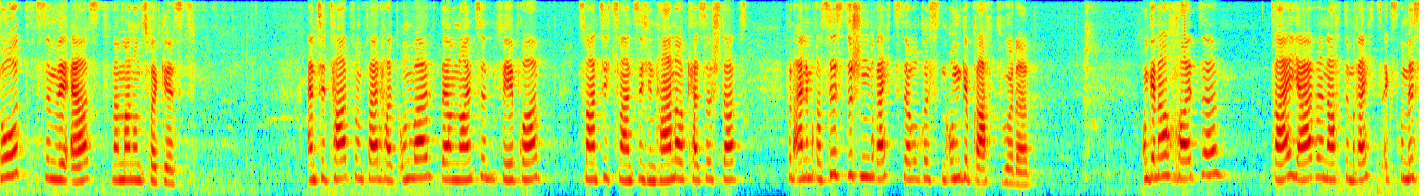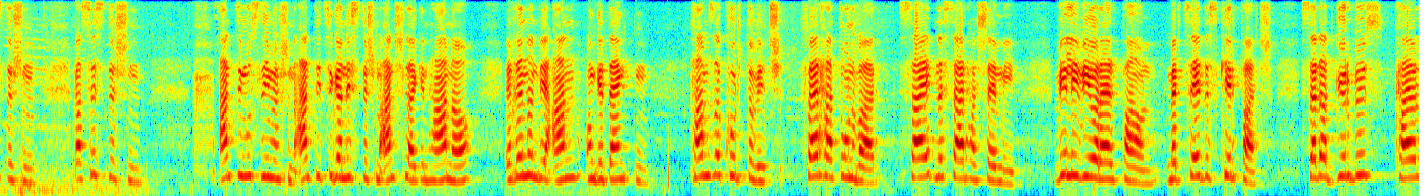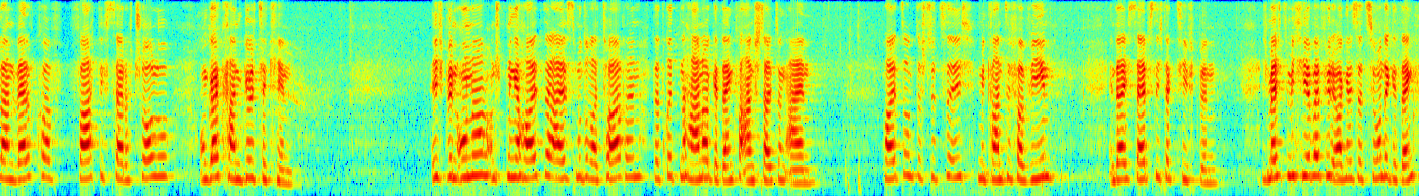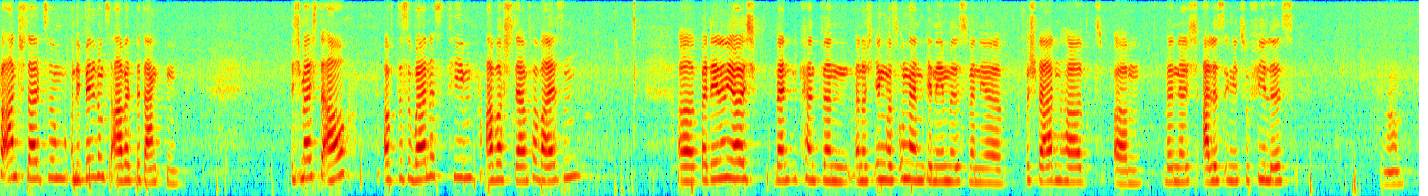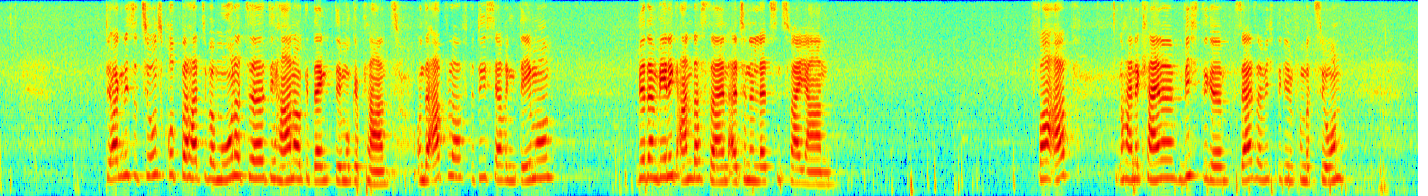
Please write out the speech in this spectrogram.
Tot sind wir erst, wenn man uns vergisst. Ein Zitat von Ferhat Unvar, der am 19. Februar 2020 in Hanau-Kesselstadt von einem rassistischen Rechtsterroristen umgebracht wurde. Und genau heute, drei Jahre nach dem rechtsextremistischen, rassistischen, antimuslimischen, antiziganistischen Anschlag in Hanau, erinnern wir an und gedenken Hamza Kurtovic, Ferhat Unvar, Said Nessar Hashemi, Willi Viorel Paun, Mercedes Kirpac, Sedat Gürbüz, Kajolan Velkov, Fatih Saracolu und Gökhan Gültekin. Ich bin Una und springe heute als Moderatorin der dritten Hanau Gedenkveranstaltung ein. Heute unterstütze ich Migrantiva Wien, in der ich selbst nicht aktiv bin. Ich möchte mich hierbei für die Organisation der Gedenkveranstaltung und die Bildungsarbeit bedanken. Ich möchte auch auf das Awareness-Team Aber Stern verweisen, äh, bei denen ihr euch wenden könnt, wenn, wenn euch irgendwas unangenehm ist, wenn ihr Beschwerden habt, ähm, wenn euch alles irgendwie zu viel ist. Genau. Die Organisationsgruppe hat über Monate die Hanau Gedenkdemo geplant und der Ablauf der diesjährigen Demo wird ein wenig anders sein als in den letzten zwei Jahren. Vorab noch eine kleine, wichtige, sehr, sehr wichtige Information.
